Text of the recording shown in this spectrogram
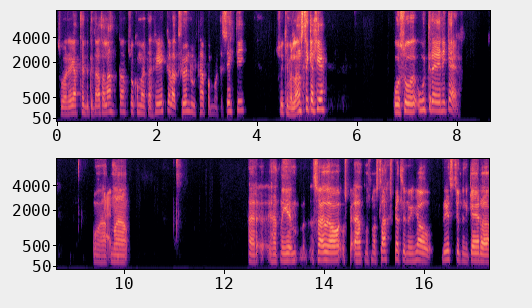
Svo er jættefni getið Atalanta. Svo kom þetta hrikalega 2-0 tap á móti City. Svo kemur landsleika hlje og svo útreiðin í gær. Og hérna það er, hérna ég sagði á hérna slagspjallinu hjá réttstjórninu gær að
